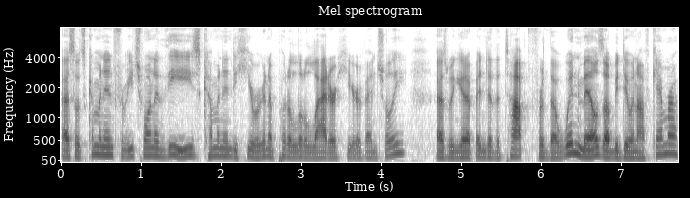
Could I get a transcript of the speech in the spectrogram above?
Uh, so it's coming in from each one of these, coming into here. We're going to put a little ladder here eventually as we get up into the top for the windmills. I'll be doing off camera.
